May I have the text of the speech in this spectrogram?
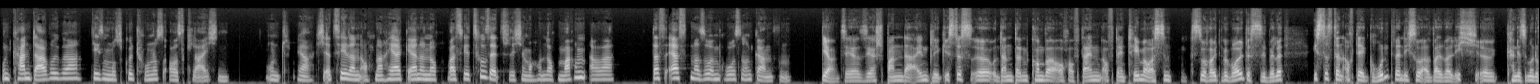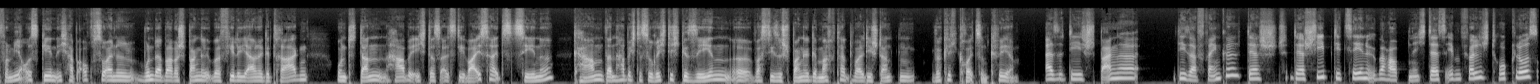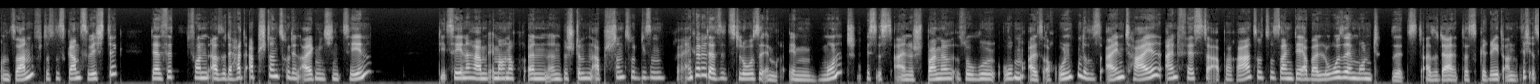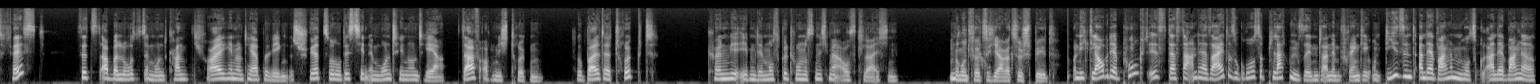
und kann darüber diesen Muskeltonus ausgleichen. Und ja, ich erzähle dann auch nachher gerne noch, was wir zusätzlich noch machen, aber das erstmal so im Großen und Ganzen. Ja, sehr, sehr spannender Einblick. Ist das, äh, und dann, dann kommen wir auch auf dein, auf dein Thema, was du, heute wolltest, Sibylle. Ist das dann auch der Grund, wenn ich so, weil, weil ich äh, kann jetzt immer nur von mir ausgehen, ich habe auch so eine wunderbare Spange über viele Jahre getragen und dann habe ich das als die Weisheitsszene kam, dann habe ich das so richtig gesehen, äh, was diese Spange gemacht hat, weil die standen wirklich kreuz und quer. Also die Spange dieser Fränkel, der, der schiebt die Zähne überhaupt nicht. Der ist eben völlig drucklos und sanft. Das ist ganz wichtig. Der sitzt von, also der hat Abstand zu den eigentlichen Zähnen. Die Zähne haben immer noch einen, einen bestimmten Abstand zu diesem Fränkel. Der sitzt lose im, im Mund. Es ist eine Spange sowohl oben als auch unten. Das ist ein Teil, ein fester Apparat sozusagen, der aber lose im Mund sitzt. Also der, das Gerät an sich ist fest, sitzt aber lose im Mund, kann sich frei hin und her bewegen. Es schwirrt so ein bisschen im Mund hin und her. Darf auch nicht drücken. Sobald er drückt, können wir eben den Muskeltonus nicht mehr ausgleichen. 45 Jahre zu spät. Und ich glaube, der Punkt ist, dass da an der Seite so große Platten sind an dem Fränkel und die sind an der Wangenmuskel, an der Wange,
